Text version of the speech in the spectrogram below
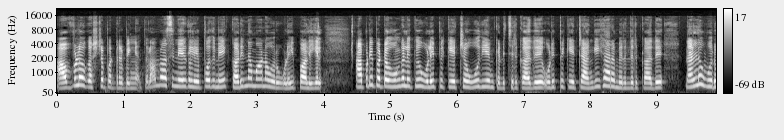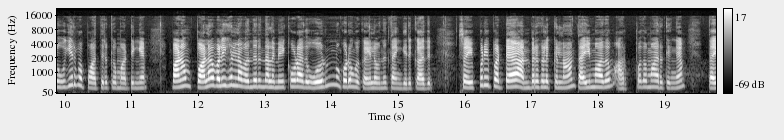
அவ்வளோ கஷ்டப்பட்டிருப்பீங்க. துலாம் ராசி நேர்கள் எப்போதுமே கடினமான ஒரு உழைப்பாளிகள். அப்படிப்பட்ட உங்களுக்கு உழைப்புக்கேற்ற ஊதியம் கிடைச்சிருக்காது உழைப்புக்கேற்ற அங்கீகாரம் இருந்திருக்காது. நல்ல ஒரு உயர்வை பார்த்துருக்க மாட்டீங்க. பணம் பல வழிகளில் வந்திருந்தாலுமே கூட அது ஒன்று கூட உங்கள் கையில் வந்து தங்கியிருக்காது. ஸோ இப்படிப்பட்ட அன்பர்களுக்கெல்லாம் தை மாதம் அற்புதமாக இருக்குங்க. தை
